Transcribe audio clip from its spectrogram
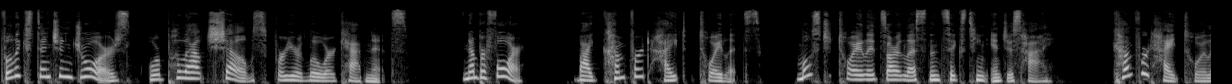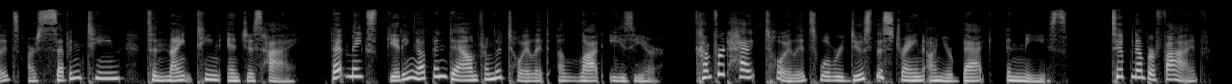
full extension drawers or pull out shelves for your lower cabinets. Number four, buy comfort height toilets. Most toilets are less than 16 inches high. Comfort height toilets are 17 to 19 inches high. That makes getting up and down from the toilet a lot easier. Comfort height toilets will reduce the strain on your back and knees. Tip number five,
